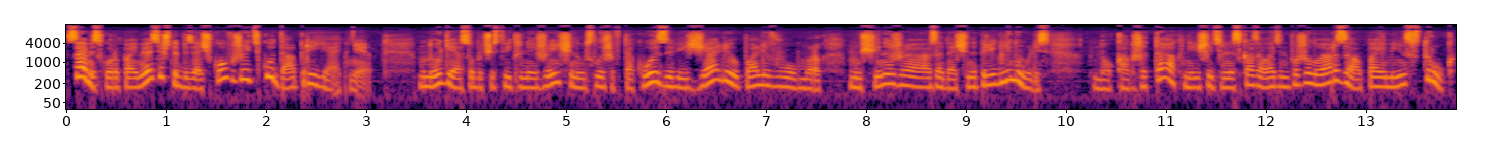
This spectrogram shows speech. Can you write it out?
Сами скоро поймете, что без очков жить куда приятнее. Многие особо чувствительные женщины, услышав такое, завизжали и упали в обморок. Мужчины же озадаченно переглянулись. «Но как же так?» — нерешительно сказал один пожилой арзал по имени Струк.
